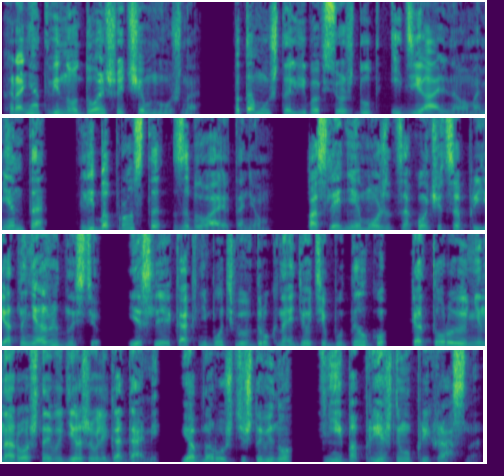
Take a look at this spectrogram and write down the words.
хранят вино дольше, чем нужно, потому что либо все ждут идеального момента, либо просто забывают о нем. Последнее может закончиться приятной неожиданностью, если как-нибудь вы вдруг найдете бутылку, которую ненарочно выдерживали годами, и обнаружите, что вино в ней по-прежнему прекрасно.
